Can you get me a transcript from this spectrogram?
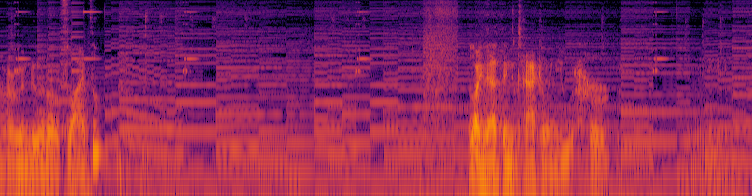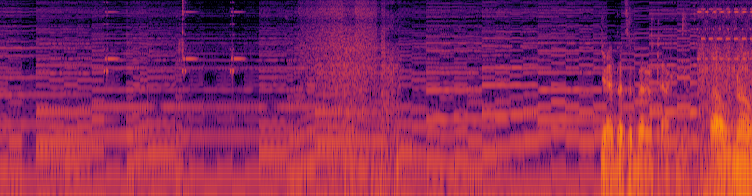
Alright, we're gonna do another fly. I feel like that thing tackling you would hurt. Yeah, that's a better attacking it. Oh no.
